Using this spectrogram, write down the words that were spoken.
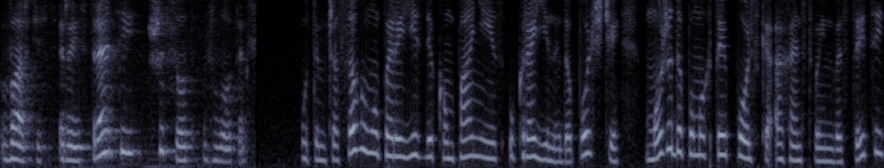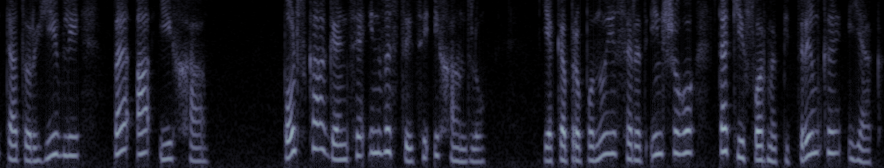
Вартість реєстрації 600 злотих. У тимчасовому переїзді компанії з України до Польщі може допомогти Польське агентство інвестицій та торгівлі ПАІХ Польська агенція інвестицій і хандлю, яке пропонує серед іншого такі форми підтримки, як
